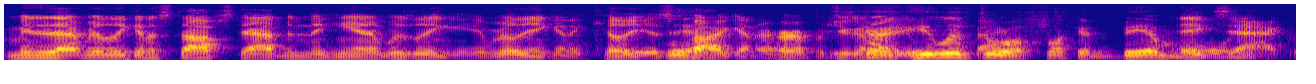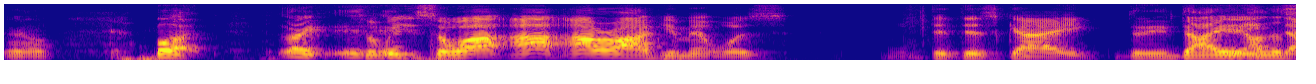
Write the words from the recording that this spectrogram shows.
I mean, is that really going to stop stabbed in the hand? It really, it really ain't going to kill you. It's Yeah. probably going to hurt, but you're This going guy, to. he lived through a fucking bear. Exactly. You know, but right. So it- so our, our our argument was, did this guy did he die did he on the die?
